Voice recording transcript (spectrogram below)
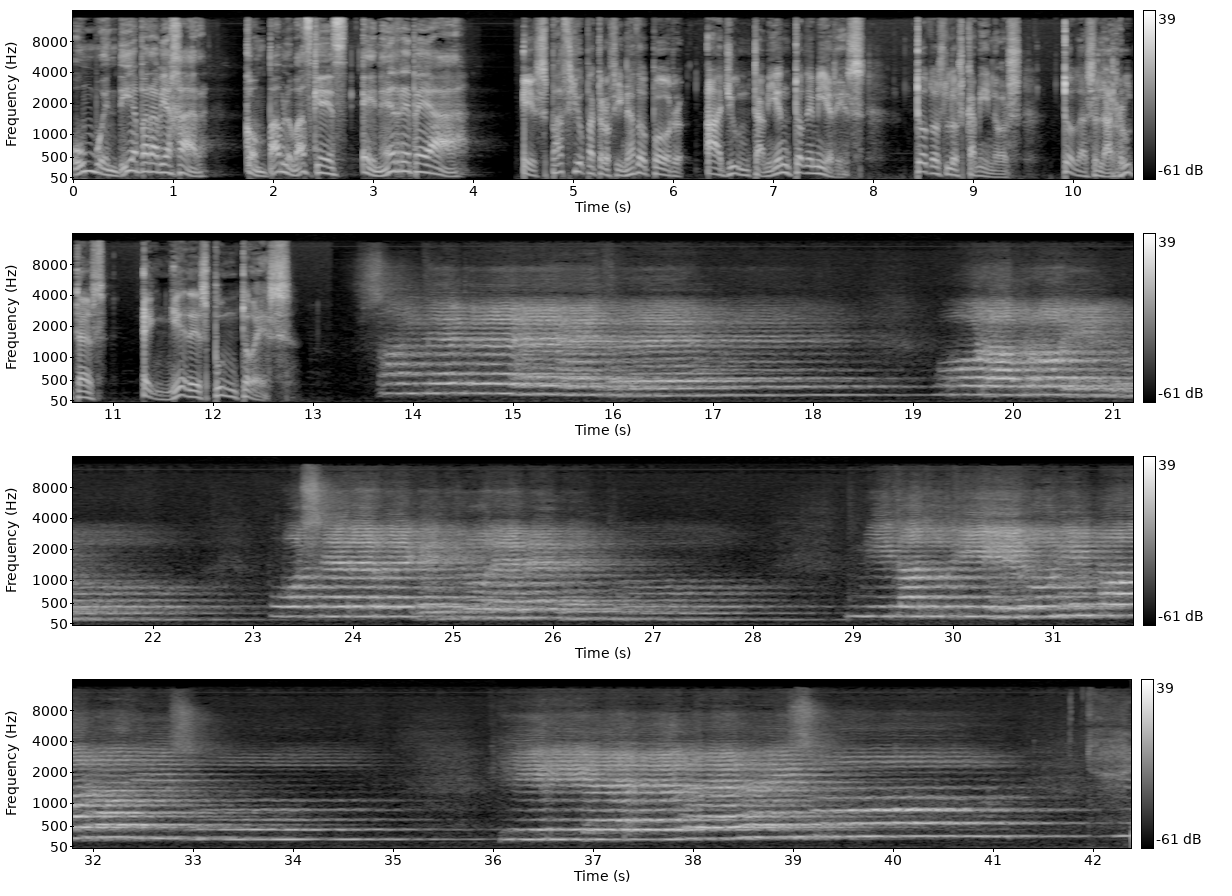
Un buen día para viajar con Pablo Vázquez en RPA. Espacio patrocinado por Ayuntamiento de Mieres. Todos los caminos, todas las rutas en mieres.es.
